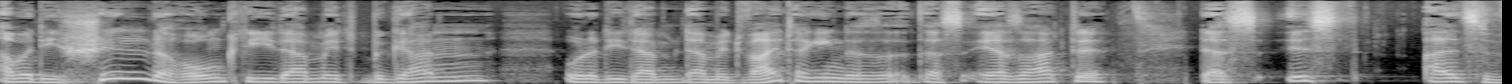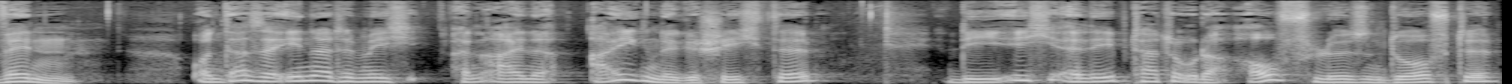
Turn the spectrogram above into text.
aber die Schilderung, die damit begann oder die damit weiterging, dass, dass er sagte, das ist als wenn. Und das erinnerte mich an eine eigene Geschichte, die ich erlebt hatte oder auflösen durfte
